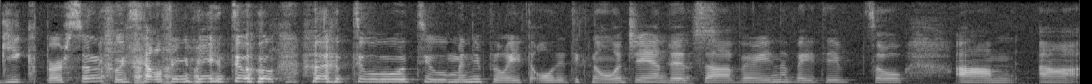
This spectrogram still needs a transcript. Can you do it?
geek person who is helping me to to to manipulate all the technology, and it's uh, very innovative. So um, uh,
